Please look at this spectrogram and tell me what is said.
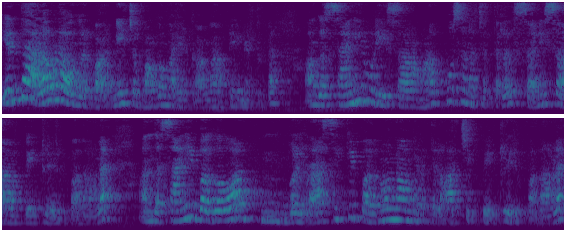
எந்த அளவில் அவங்க நீச்ச நீச்சம் பங்கமாக இருக்காங்க அப்படின்னு எடுத்துக்கிட்டா அங்கே சனியுடைய சாரமான பூச நட்சத்திர சனி சாரம் பெற்று இருப்பதால அந்த சனி பகவான் உங்கள் ராசிக்கு பதினொன்றாம் இடத்தில் ஆட்சி பெற்று இருப்பதால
